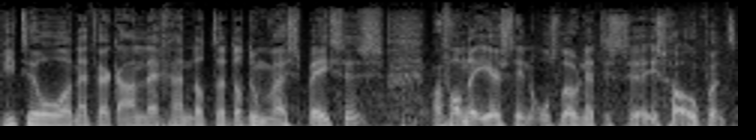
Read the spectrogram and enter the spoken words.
retail netwerk aanleggen. En dat, dat noemen wij Spaces. Waarvan de eerste in Oslo net is, is geopend.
